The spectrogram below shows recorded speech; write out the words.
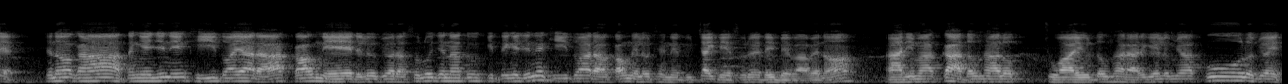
တဲ့ကျွန်တော်ကတငယ်ချင်းနဲ့ခီးသွားရတာကောင်းတယ်ဒီလိုပြောတာဆိုလို့ကျွန်တော်သူတငယ်ချင်းနဲ့ခီးသွားတာကောင်းတယ်လို့ထင်တယ်သူကြိုက်တယ်ဆိုတဲ့အဓိပ္ပာယ်ပါပဲเนาะအာဒီမှာကသုံးထားလို့ဂျွာယူသုံးထားတာတကယ်လို့များကိုလို့ပြောရင်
